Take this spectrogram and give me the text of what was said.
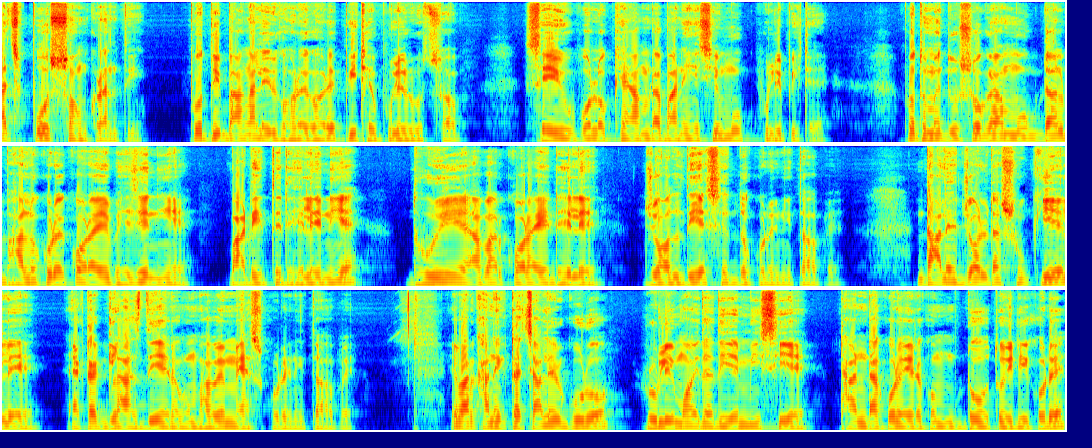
আজ পৌষ সংক্রান্তি। প্রতি বাঙালির ঘরে ঘরে পিঠে পুলির উৎসব। সেই উপলক্ষে আমরা বানিয়েছি মুগ পুলি পিঠে। প্রথমে দুশো গ্রাম মুগ ডাল ভালো করে কড়াইয়ে ভেজে নিয়ে, বাটিতে ঢেলে নিয়ে, ধুয়ে আবার কড়াইয়ে ঢেলে জল দিয়ে সেদ্ধ করে নিতে হবে। ডালের জলটা শুকিয়ে এলে একটা গ্লাস দিয়ে এরকমভাবে ম্যাশ করে নিতে হবে। এবার খানিকটা চালের গুঁড়ো, রুলি ময়দা দিয়ে মিশিয়ে ঠান্ডা করে এরকম ডো তৈরি করে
